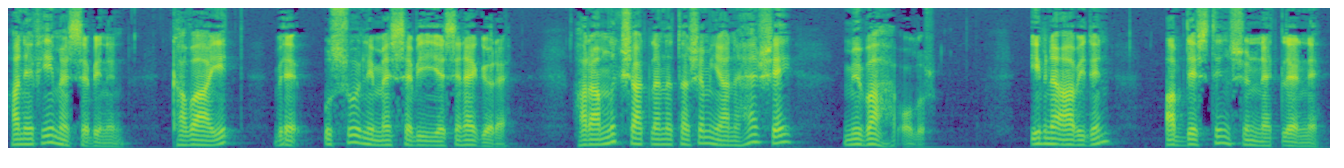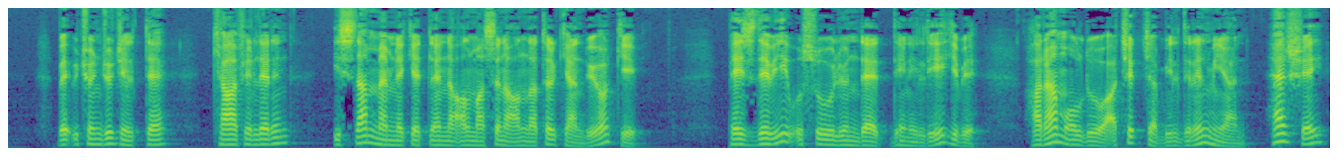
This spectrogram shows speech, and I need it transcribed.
Hanefi mezhebinin kavaid ve usulü mezhebiyesine göre haramlık şartlarını taşımayan her şey mübah olur. İbn Abidin abdestin sünnetlerini ve üçüncü ciltte kâfirlerin İslam memleketlerini almasını anlatırken diyor ki: Pezdevi usulünde denildiği gibi haram olduğu açıkça bildirilmeyen her şey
